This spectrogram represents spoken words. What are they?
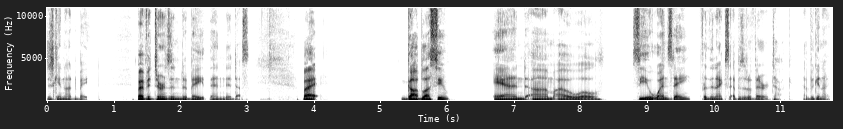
Just kidding, not debate. But if it turns into debate, then it does. But God bless you. And um, I will see you Wednesday for the next episode of Verity Talk. Have a good night.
